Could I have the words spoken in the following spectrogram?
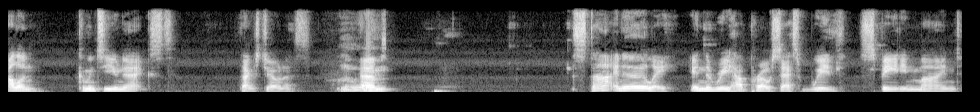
Alan, coming to you next. Thanks, Jonas. No um, starting early in the rehab process with speed in mind.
